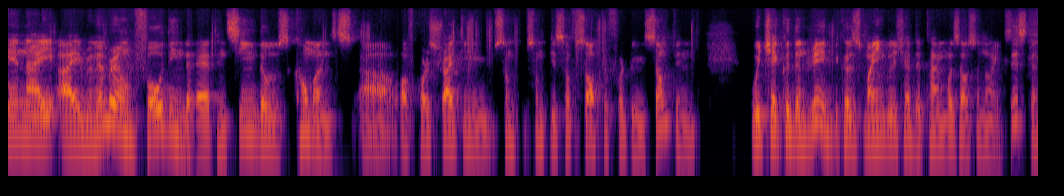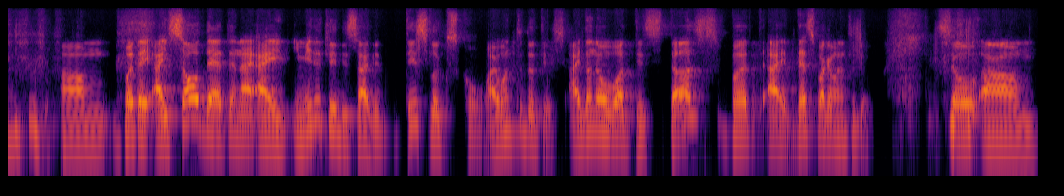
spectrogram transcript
and I, I remember unfolding that and seeing those comments, uh, of course, writing some, some piece of software for doing something, which I couldn't read because my English at the time was also non-existent. um, but I, I, saw that and I, I, immediately decided, this looks cool. I want to do this. I don't know what this does, but I, that's what I want to do. So, um,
